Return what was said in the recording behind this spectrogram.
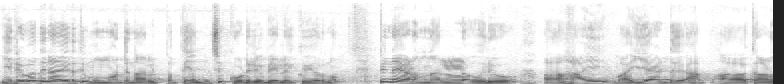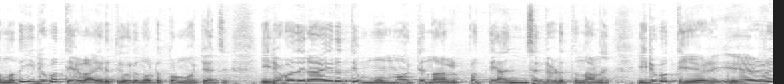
ഇരുപതിനായിരത്തി മുന്നൂറ്റി നാൽപ്പത്തി അഞ്ച് കോടി രൂപയിലേക്ക് ഉയർന്നു. പിന്നെയാണ് നല്ല ഒരു ഹൈ ഹൈ ആയിട്ട് കാണുന്നത് ഇരുപത്തി ഏഴായിരത്തി ഒരുന്നൂറ്റി തൊണ്ണൂറ്റി അഞ്ച് ഇരുപതിനായിരത്തി മുന്നൂറ്റി നാൽപ്പത്തി അഞ്ചിന്റെ അടുത്തു നിന്നാണ് ഇരുപത്തിയേഴ് ഏഴ്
